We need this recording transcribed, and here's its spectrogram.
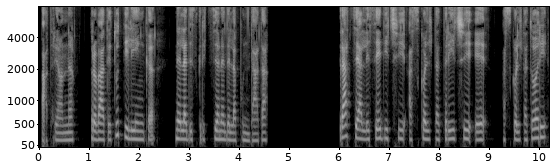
Patreon. Trovate tutti i link nella descrizione della puntata. Grazie alle 16 ascoltatrici e ascoltatori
